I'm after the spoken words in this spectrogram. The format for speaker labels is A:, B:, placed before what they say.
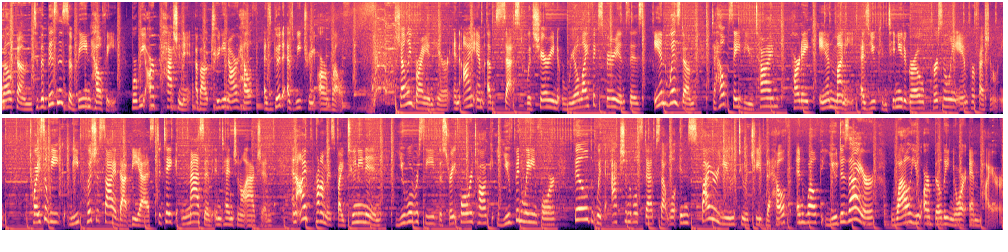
A: Welcome to the business of being healthy, where we are passionate about treating our health as good as we treat our wealth. Shelly Bryan here, and I am obsessed with sharing real life experiences and wisdom to help save you time, heartache, and money as you continue to grow personally and professionally. Twice a week, we push aside that BS to take massive intentional action. And I promise by tuning in, you will receive the straightforward talk you've been waiting for, filled with actionable steps that will inspire you to achieve the health and wealth you desire while you are building your empire.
